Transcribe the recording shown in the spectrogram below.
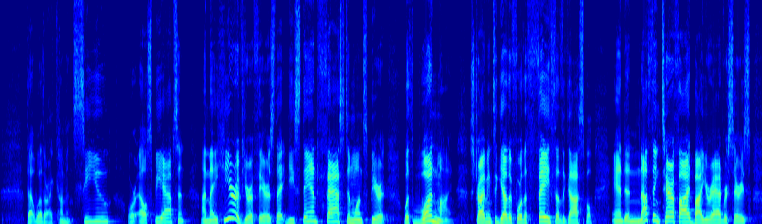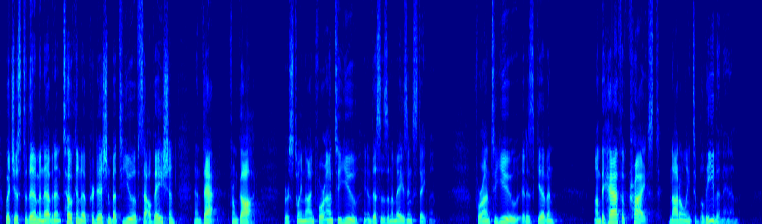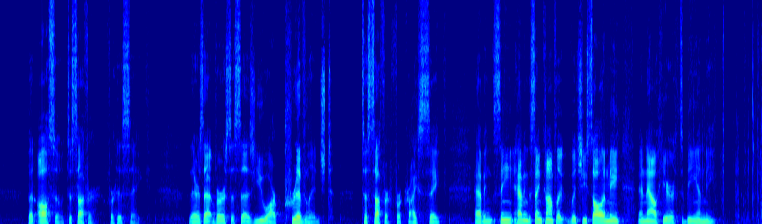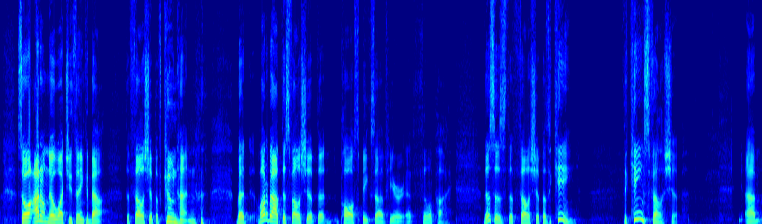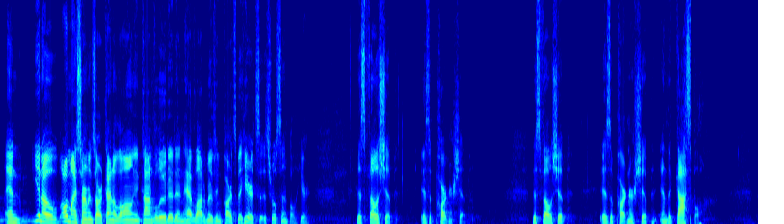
that whether I come and see you or else be absent, I may hear of your affairs, that ye stand fast in one spirit, with one mind, striving together for the faith of the gospel, and in nothing terrified by your adversaries, which is to them an evident token of perdition, but to you of salvation, and that from God. Verse 29 For unto you, and this is an amazing statement for unto you it is given on behalf of Christ not only to believe in him, but also to suffer for his sake. There's that verse that says, You are privileged to suffer for Christ's sake, having, seen, having the same conflict which you saw in me, and now here to be in me. So I don't know what you think about the fellowship of coon hunting, but what about this fellowship that Paul speaks of here at Philippi. This is the fellowship of the king, the king's fellowship. Um, and, you know, all my sermons are kind of long and convoluted and have a lot of moving parts, but here it's, it's real simple. Here, this fellowship is a partnership. This fellowship is a partnership in the gospel.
